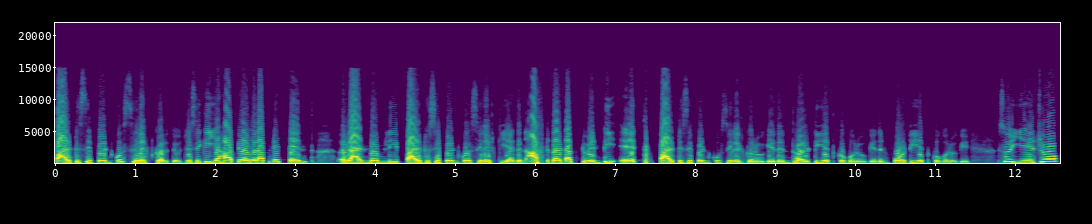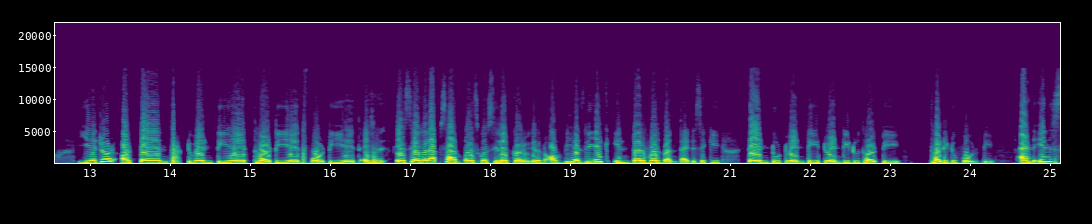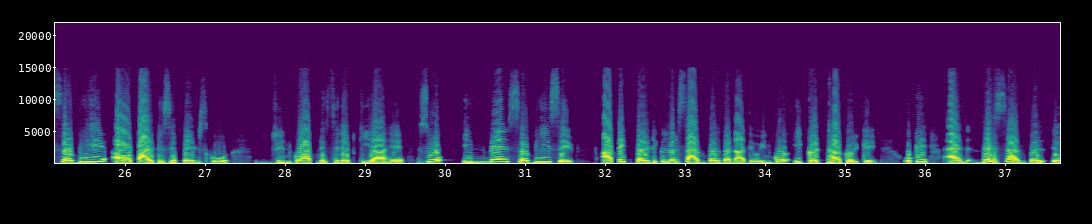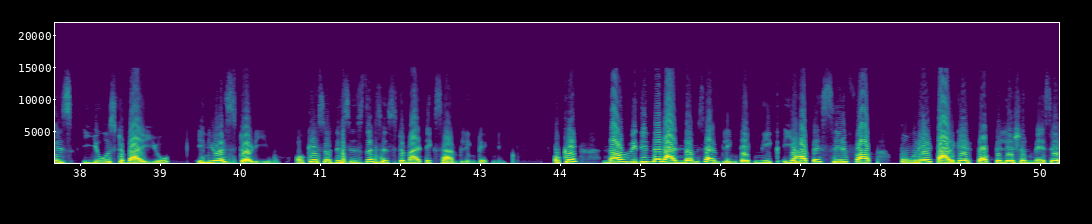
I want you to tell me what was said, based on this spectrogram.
पार्टिसिपेंट को सिलेक्ट करते हो। जैसे कि यहाँ पे अगर आपने टेंथ रैंडमली पार्टिसिपेंट को सिलेक्ट किया देन आफ्टर दैट आप ट्वेंटी एथ पार्टिसिपेंट को सिलेक्ट करोगे देन थर्टी को करोगे देन फोर्टी को करोगे। सो so, ये जो ये जो tenth twentieth thirtieth fortieth ऐसे ऐसे अगर आप सैम्पल्स को सिलेक्ट करोगे देन ऑब्वियसली एक इंटरवल बनता है जैसे कि ten to twenty twenty to thirty thirty to forty and इन सभी पार्टिसिपेंट्स को जिनको आपने सिलेक्ट किया है सो so, इनमें सभी से आप एक पर्टिकुलर सैंपल बनाते हो, इनको इकट्ठा करके okay and this sample is used by you in your study okay so this is the systematic sampling technique okay now within the random sampling technique यहाँ पे सिर्फ़ आप पूरे टारगेट पॉपुलेशन में से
